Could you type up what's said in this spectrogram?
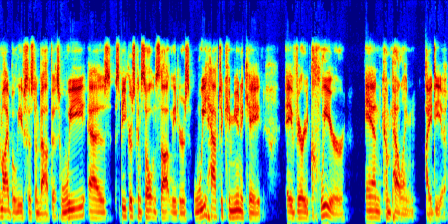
my belief system about this. We as speakers, consultants, thought leaders, we have to communicate a very clear and compelling idea.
